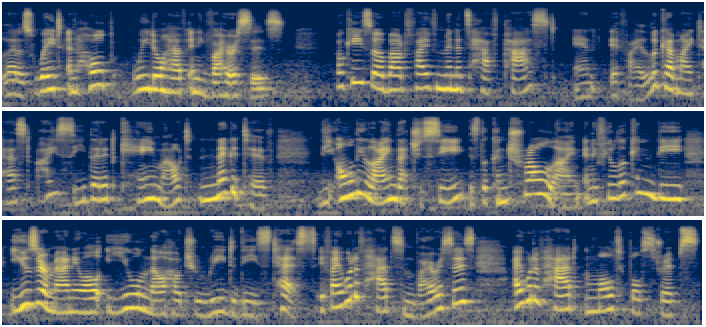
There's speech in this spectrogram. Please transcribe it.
Let us wait and hope we don't have any viruses. Okay, so about five minutes have passed and if I look at my test, I see that it came out negative. The only line that you see is the control line. And if you look in the user manual, you will know how to read these tests. If I would have had some viruses, I would have had multiple strips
